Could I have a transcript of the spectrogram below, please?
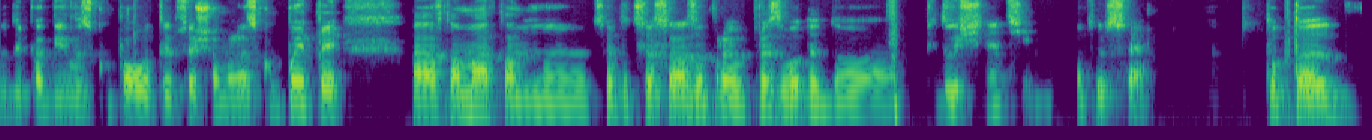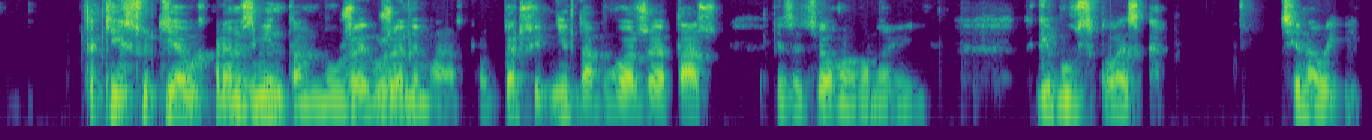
люди побігли скуповувати все, що можна скупити, а автоматом е, це, це сразу призводить до підвищення цін. От і все. Тобто таких суттєвих прям змін там вже, вже немає. Перші дні да, був ажіотаж, і за цього воно і такий був сплеск ціновий.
